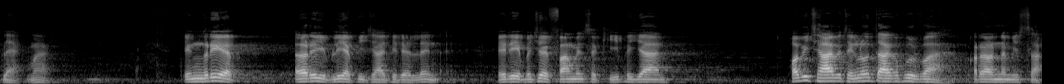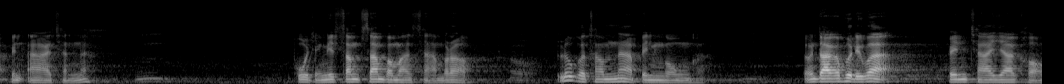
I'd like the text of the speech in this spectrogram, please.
แปลกมาก จึงเรียบรีบเรียกพี่ชายที่เดินเล่น ให้รีบมาช่วยฟังเป็นสกีพยานพอพี่ชายไปถึงหลวงตาก็พูดว่า เรานมีศักดิ์เป็นอาฉันนะพูดอย่างนี้ซ้ำๆประมาณสามรอบลูกก็ทำหน้าเป็นงงค่ะ หลวงตาก็พูดอีกว่า เป็นชายาของ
